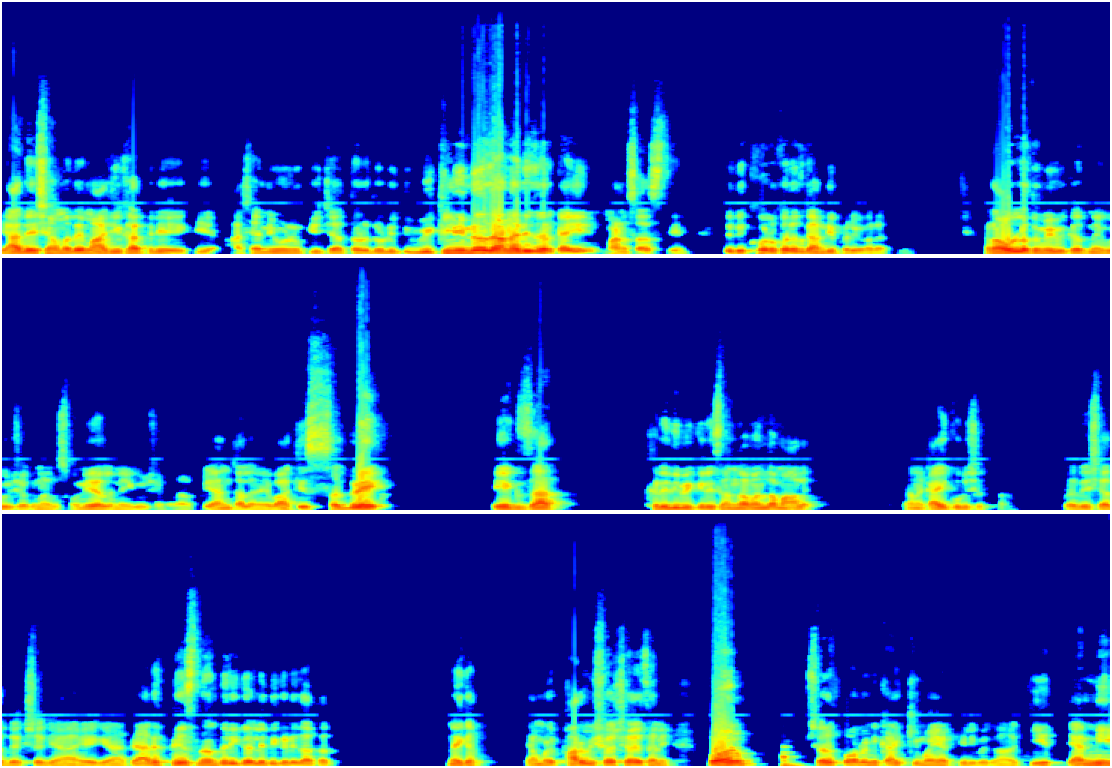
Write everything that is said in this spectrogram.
या देशामध्ये माझी खात्री आहे की अशा निवडणुकीच्या तडजोडीत विकली न जाणारी जर काही माणसं असतील तर ती खरोखरच गांधी परिवारातली. राहुलला तुम्ही विकत नाही घेऊ शकणार सोनियाला नाही घेऊ शकणार प्रियांकाला नाही. बाकी सगळे एक जात खरेदी विक्री संघामधला माल आहे. त्यांना काही करू शकता. प्रदेशाध्यक्ष घ्या हे घ्या ते अरे तेच नंतर इकडले तिकडे जातात. नाही का? त्यामुळे फार विश्वास ठेवायचा नाही. पण शरद पवारांनी काय किमया केली बघा की त्यांनी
